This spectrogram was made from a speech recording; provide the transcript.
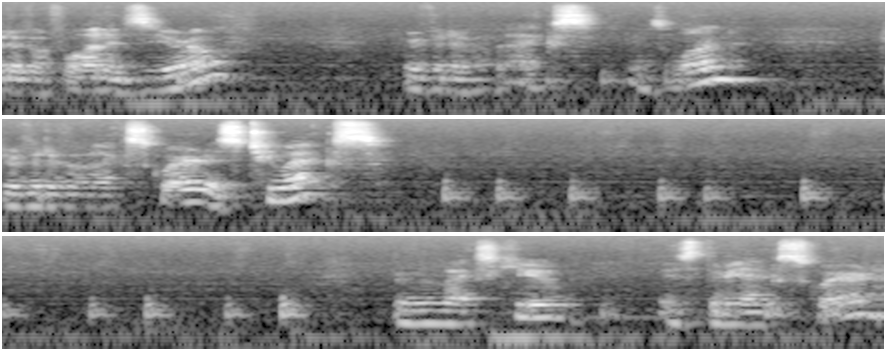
Derivative of 1 is 0. Derivative of x is 1. Derivative of x squared is 2x. derivative of x cubed is 3x squared.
